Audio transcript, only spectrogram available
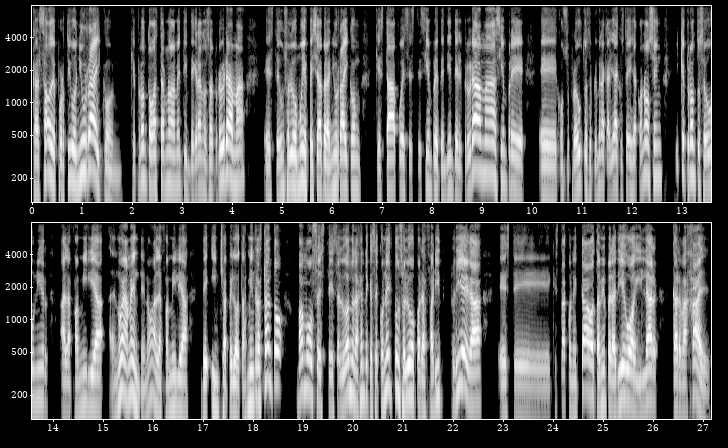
Calzado Deportivo New Raycon, que pronto va a estar nuevamente integrándose al programa. Este, un saludo muy especial para New Raycon, que está pues este, siempre pendiente del programa, siempre eh, con sus productos de primera calidad que ustedes ya conocen y que pronto se va a unir a la familia, eh, nuevamente, ¿no? A la familia de hincha pelotas. Mientras tanto, vamos este, saludando a la gente que se conecta. Un saludo para Farid Riega, este, que está conectado, también para Diego Aguilar Carvajal.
